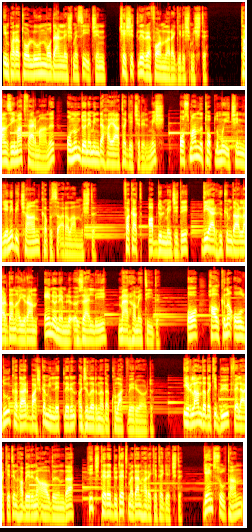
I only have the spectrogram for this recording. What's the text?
imparatorluğun modernleşmesi için çeşitli reformlara girişmişti. Tanzimat Fermanı onun döneminde hayata geçirilmiş, Osmanlı toplumu için yeni bir çağın kapısı aralanmıştı. Fakat Abdülmecid'i diğer hükümdarlardan ayıran en önemli özelliği merhametiydi. O, halkına olduğu kadar başka milletlerin acılarına da kulak veriyordu. İrlanda'daki büyük felaketin haberini aldığında hiç tereddüt etmeden harekete geçti. Genç sultan,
